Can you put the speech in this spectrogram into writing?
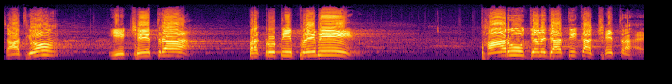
साथियों, ये क्षेत्र प्रकृति प्रेमी थारू जनजाति का क्षेत्र है।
